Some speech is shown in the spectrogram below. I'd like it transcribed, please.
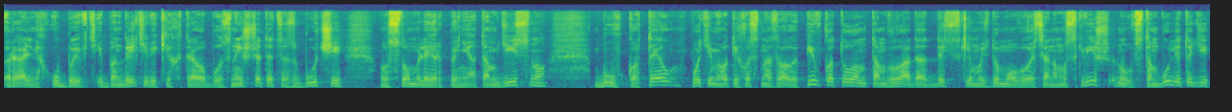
реальних убивць і бандитів, яких треба було знищити. Це з Бучі, Гостомеля, Ірпеня. Там дійсно був котел, потім його тихо назвали півкотелом. Там влада десь з кимось домовилася на Москві, ну в Стамбулі тоді,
